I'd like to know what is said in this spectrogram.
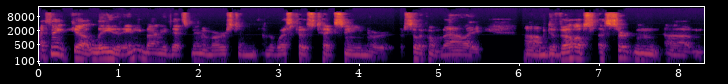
I think, uh, Lee, that anybody that's been immersed in, in the West Coast tech scene or, Silicon Valley um, develops a certain um,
